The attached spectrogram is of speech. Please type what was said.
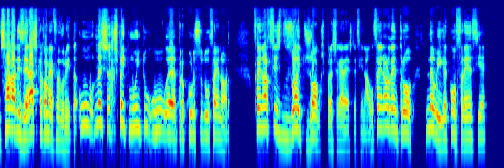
Estava a dizer, acho que a Roma é a favorita. O, mas respeito muito o uh, percurso do Feyenoord. O Feyenoord fez 18 jogos para chegar a esta final. O Feyenoord entrou na Liga Conferência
